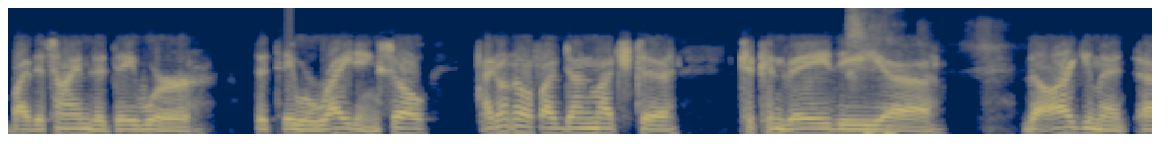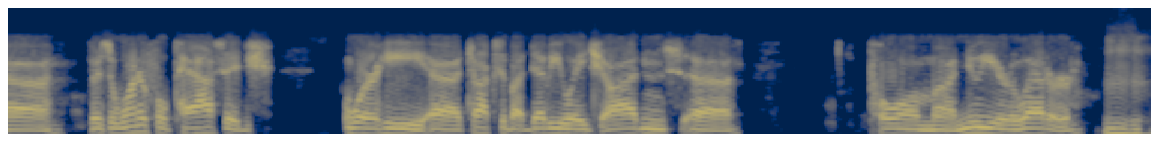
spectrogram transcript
by the time that they were that they were writing. So I don't know if I've done much to to convey the uh, the argument. Uh, there's a wonderful passage where he uh, talks about W. H. Auden's uh, poem uh, "New Year Letter." Mm-hmm.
